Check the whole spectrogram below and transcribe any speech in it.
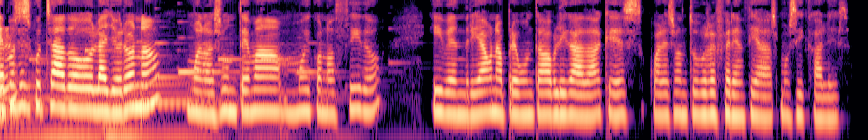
Hemos escuchado La Llorona, bueno, es un tema muy conocido y vendría una pregunta obligada que es ¿cuáles son tus referencias musicales?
